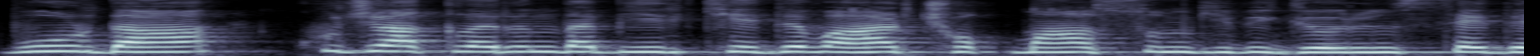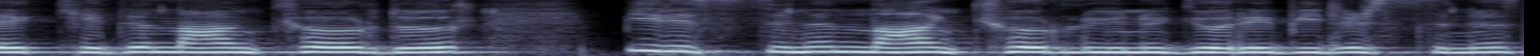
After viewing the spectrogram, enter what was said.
Burada kucaklarında bir kedi var. Çok masum gibi görünse de kedi nankördür. Birisinin nankörlüğünü görebilirsiniz.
